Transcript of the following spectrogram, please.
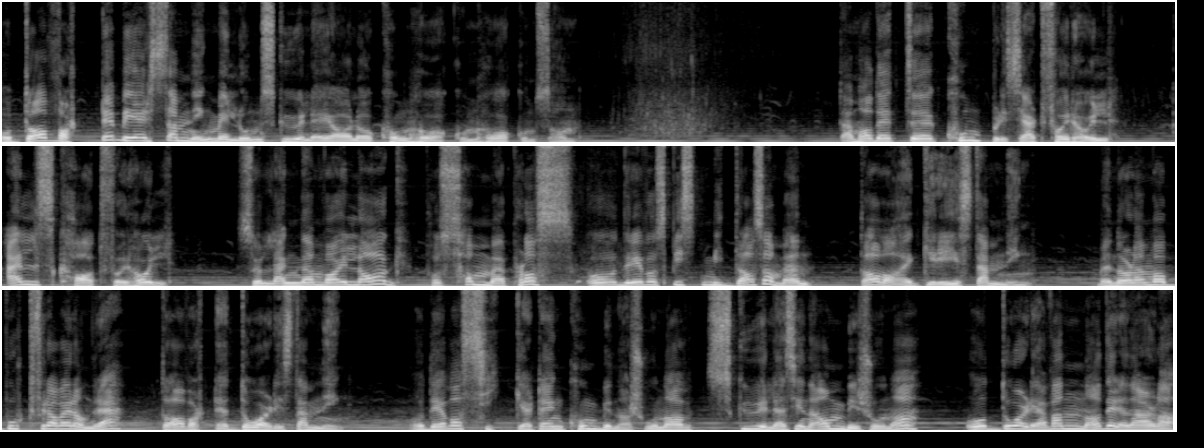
Og da ble det bedre stemning mellom skulejarl og kong Håkon Håkonsson. De hadde et eh, komplisert forhold. Elsk-hat-forhold. Så lenge de var i lag, på samme plass, og drev og spiste middag sammen, da var det grei stemning. Men når de var borte fra hverandre, da ble det dårlig stemning. Og det var sikkert en kombinasjon av Skule sine ambisjoner og dårlige venner, dere der, da.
